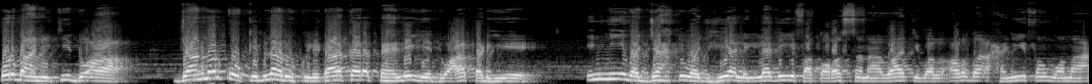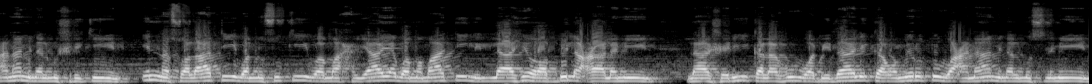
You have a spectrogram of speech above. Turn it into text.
قربانی کی دعا۔ جانور کو قبلہ رخ لٹا کر پہلے یہ دعا پڑھیے۔ انی وجہت وجہی للذی فطر السماوات والارض حنیفا وما انا من المشرکین۔ ان صلاتی ونسکی ومحیای ومماتی للہ رب العالمین۔ لا شریک له وبذلك امرت وانا من المسلمین۔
